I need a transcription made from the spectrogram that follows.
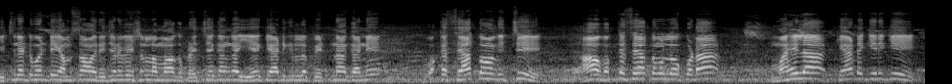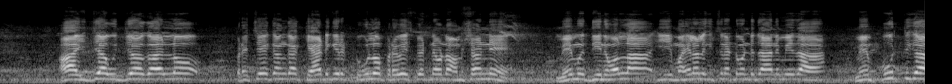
ఇచ్చినటువంటి అంశం రిజర్వేషన్లో మాకు ప్రత్యేకంగా ఏ కేటగిరీలో పెట్టినా కానీ ఒక శాతం ఇచ్చి ఆ ఒక్క శాతంలో కూడా మహిళ కేటగిరీకి ఆ విద్యా ఉద్యోగాల్లో ప్రత్యేకంగా కేటగిరీ టూలో ప్రవేశపెట్టిన అంశాన్ని మేము దీనివల్ల ఈ మహిళలకు ఇచ్చినటువంటి దాని మీద మేము పూర్తిగా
